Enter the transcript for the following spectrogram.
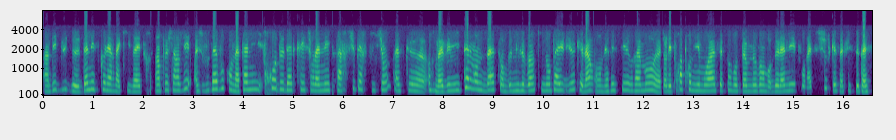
un début d'année scolaire là qui va être un peu chargé. Je vous avoue qu'on n'a pas mis trop de dates clés sur l'année par superstition parce que euh, on avait mis tellement de dates en 2020 qui n'ont pas eu lieu que là on est resté vraiment euh, sur les trois premiers mois, septembre, octobre, novembre de l'année pour être sûr que ça puisse se passer.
